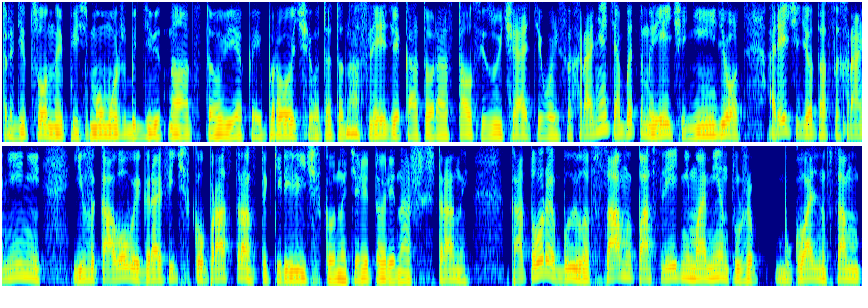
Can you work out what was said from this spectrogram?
традиционное письмо, может быть, 19 века и прочее, вот это наследие, которое осталось изучать его и сохранять, об этом речи не идет. А речь идет о сохранении языкового и графического пространства кириллического на территории нашей страны, которое было в самый последний момент, уже буквально в самый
